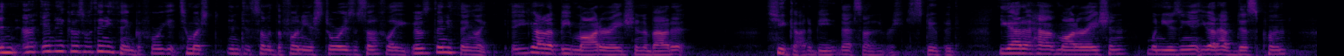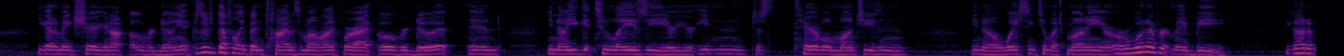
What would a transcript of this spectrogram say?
and uh, and it goes with anything. Before we get too much into some of the funnier stories and stuff, like it goes with anything. Like you gotta be moderation about it. You gotta be. That sounded stupid. You gotta have moderation when using it. You gotta have discipline. You gotta make sure you're not overdoing it. Because there's definitely been times in my life where I overdo it, and you know you get too lazy, or you're eating just terrible munchies, and you know wasting too much money, or, or whatever it may be. You gotta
